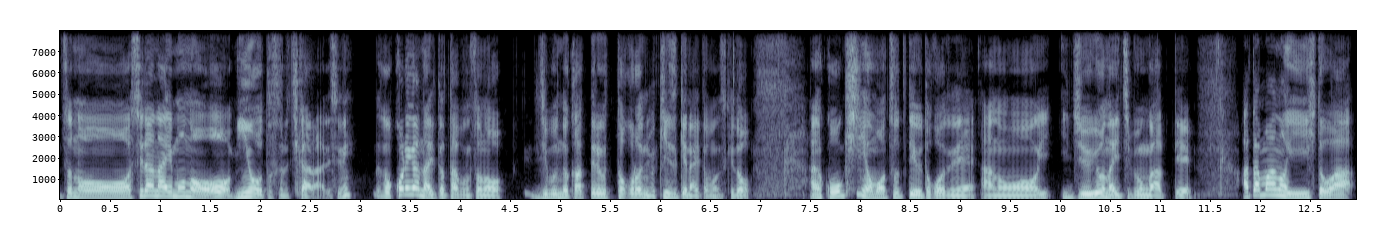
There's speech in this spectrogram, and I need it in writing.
その、知らないものを見ようとする力ですね。これがないと多分その、自分の買ってるところにも気づけないと思うんですけど、あの、好奇心を持つっていうところでね、あのー、重要な一文があって、頭のいい人は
